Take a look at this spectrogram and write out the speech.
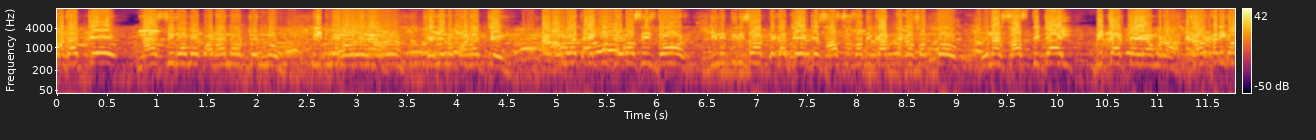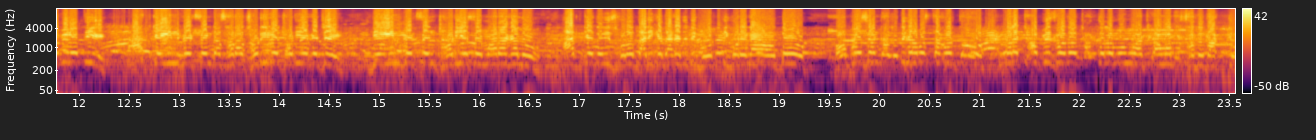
পাঠাচ্ছে, নার্সিংহোমে পাঠানোর জন্য। ট্রিটমেন্ট হবে না সেই জন্য পাঠাচ্ছে। আমরা চাইছি দেবাশিস ধর, যিনি তিরিশ হাজার টাকা চেয়েছে, স্বাস্থ্যসাথী কার্ড টাকা সত্ত্বেও ওনার শাস্তি চাই, বিচার চাই আমরা। সরকারি গাফিলতি আজকে ইনফেকশনটা সারা শরীরে ছড়িয়ে গেছে। যে ইনফেকশন ছড়িয়ে সে মারা গেল। আজকে যদি ষোলো তারিখে তাকে যদি ভর্তি করে নেওয়া হতো অপারেশনটা যদি ব্যবস্থা করতো, তাহলে ছাব্বিশ বছর চঞ্চলা মুমু আজকে আমাদের সাথে থাকতো।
